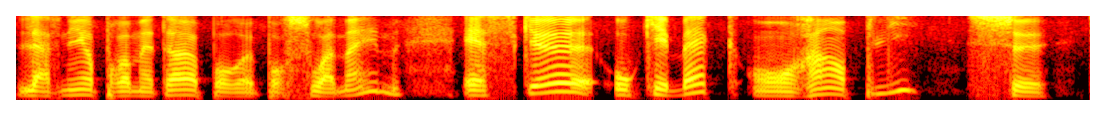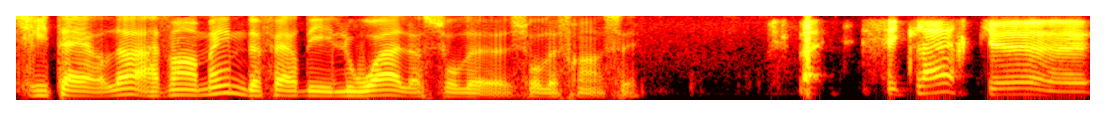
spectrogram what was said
l'avenir prometteur pour, pour soi-même? Est-ce que au Québec, on remplit ce critère-là avant même de faire des lois sur, le, sur le français? Ben, c'est clair que euh,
